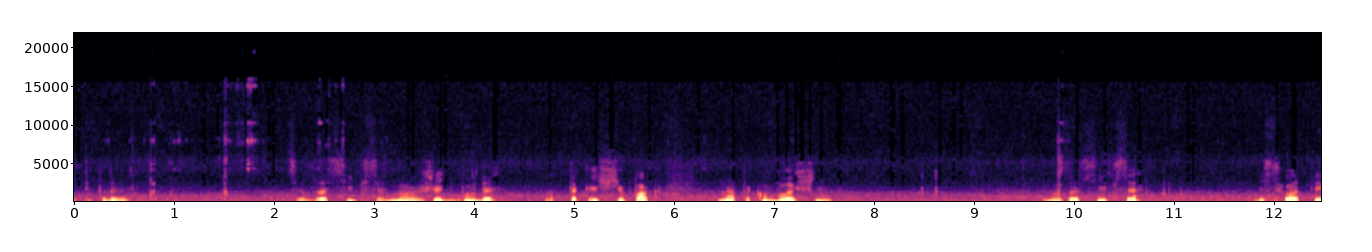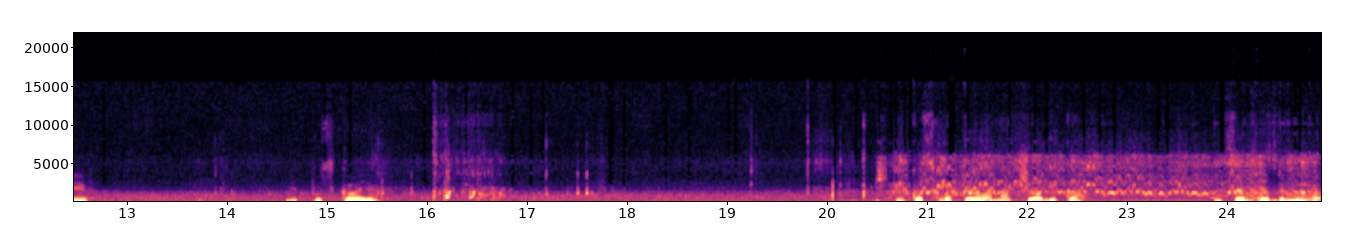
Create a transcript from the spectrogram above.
ти подиви. Це засікся. Ну жить буде. От такий щупак на таку блешню. Ну засікся. І схватив. Відпускаю. Штука схватила на чабіка. І це вже друга.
